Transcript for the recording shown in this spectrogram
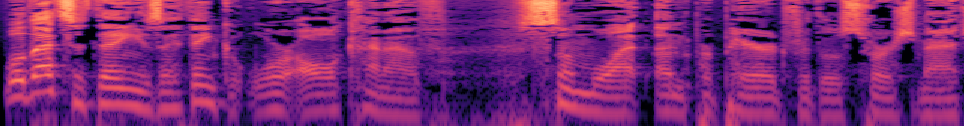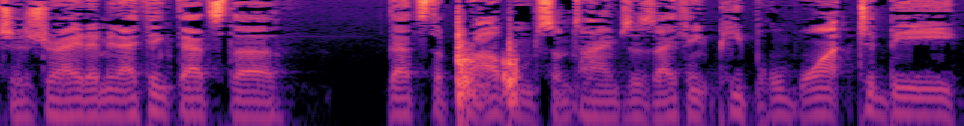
Well, that's the thing is I think we're all kind of somewhat unprepared for those first matches, right? I mean, I think that's the that's the problem sometimes is I think people want to be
